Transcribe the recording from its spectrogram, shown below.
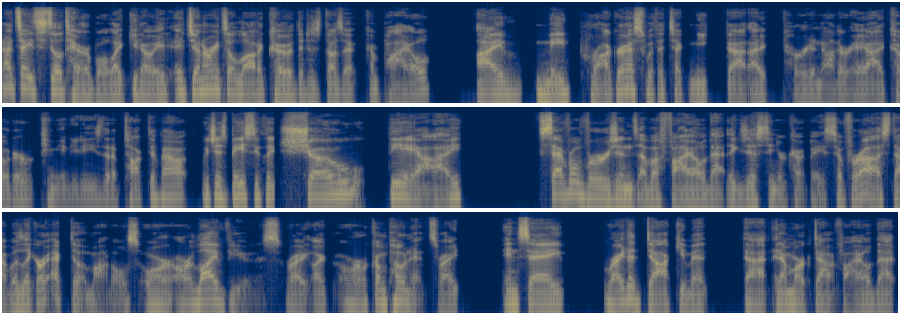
I'd say it's still terrible. Like, you know, it, it generates hmm. a lot of code that just doesn't compile. I've made progress with a technique that I've heard in other AI coder communities that have talked about, which is basically show the AI several versions of a file that exists in your code base. So for us, that was like our Ecto models or our live views, right? Like, or components, right? And say, write a document that in a markdown file that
